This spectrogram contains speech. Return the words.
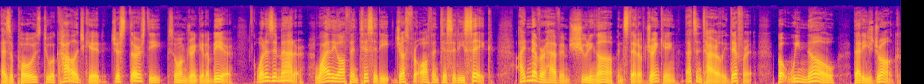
as opposed to a college kid just thirsty, so I'm drinking a beer. What does it matter? Why the authenticity just for authenticity's sake? I'd never have him shooting up instead of drinking. That's entirely different. But we know that he's drunk.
